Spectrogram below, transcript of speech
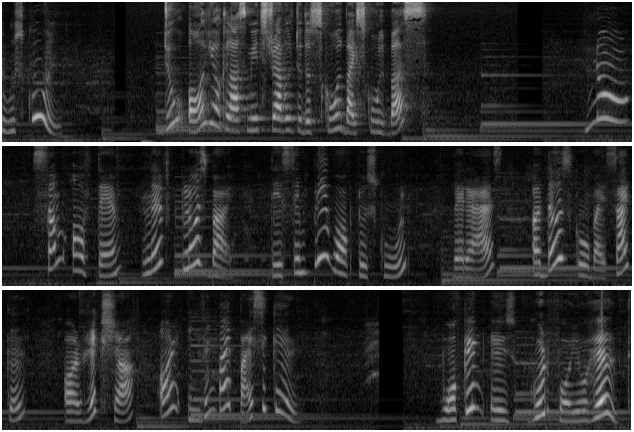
to school. Do all your classmates travel to the school by school bus? No, some of them live close by. They simply walk to school, whereas others go by cycle or rickshaw or even by bicycle. Walking is good for your health.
